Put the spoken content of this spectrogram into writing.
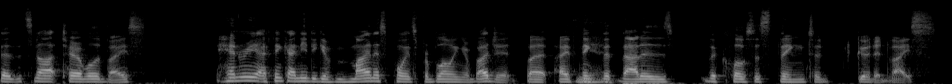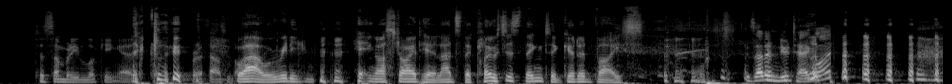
that it's not terrible advice. Henry, I think I need to give minus points for blowing your budget, but I think Yeah. that that is the closest thing to good advice to somebody looking at for a thousand dollars. Wow, we're really hitting our stride here, lads. The closest thing to good advice. Is that a new tagline?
